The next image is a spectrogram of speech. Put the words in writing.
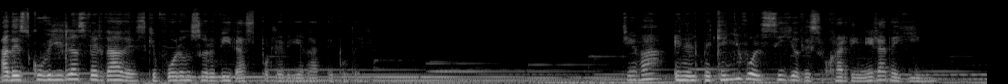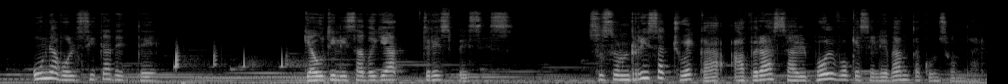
a descubrir las verdades que fueron sorbidas por la ebriedad de poder Lleva en el pequeño bolsillo de su jardinera de yin una bolsita de té que ha utilizado ya tres veces. Su sonrisa chueca abraza el polvo que se levanta con su andar.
